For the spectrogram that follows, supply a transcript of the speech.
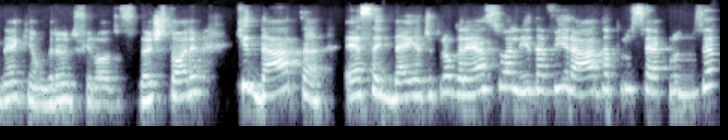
Né, que é um grande filósofo da história, que data essa ideia de progresso ali da virada para o século XIX,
